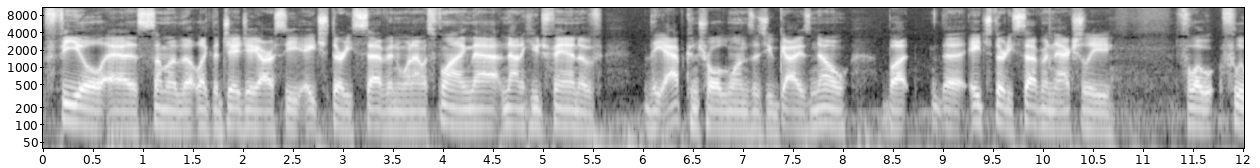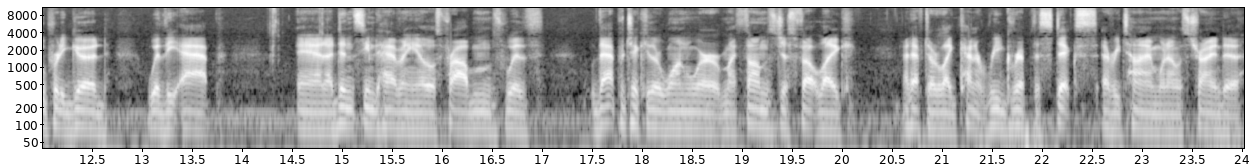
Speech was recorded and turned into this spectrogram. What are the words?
feel as some of the like the JJRC H37 when I was flying that. Not a huge fan of the app controlled ones as you guys know, but the H37 actually flew, flew pretty good with the app and I didn't seem to have any of those problems with that particular one where my thumbs just felt like I'd have to like kind of re-grip the sticks every time when I was trying to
